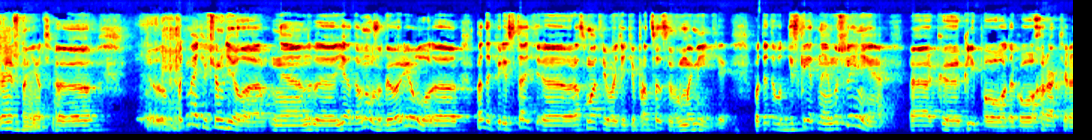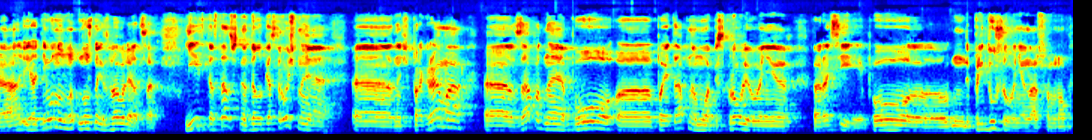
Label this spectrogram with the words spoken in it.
конечно нет. Э, Понимаете, в чем дело? Э, я давно уже говорил, э, надо перестать рассматривать эти процессы в моменте. Вот это вот дискретное мышление клипового такого характера, и от него нужно избавляться. Есть достаточно долгосрочная значит, программа западная по поэтапному обескровливанию России, по придушиванию нашему.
